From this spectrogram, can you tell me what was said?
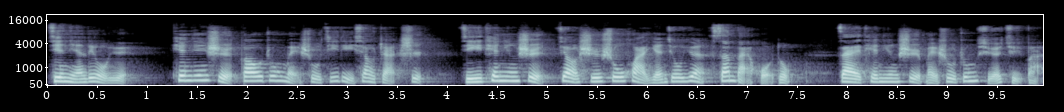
今年六月，天津市高中美术基地校展示及天津市教师书画研究院三百活动在天津市美术中学举办。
